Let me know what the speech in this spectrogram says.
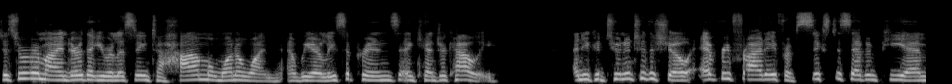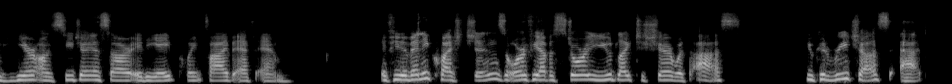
Just a reminder that you are listening to Hum 101, and we are Lisa Prinz and Kendra Cowley. And you can tune into the show every Friday from 6 to 7 p.m. here on CJSR 88.5 FM. If you have any questions or if you have a story you'd like to share with us, you could reach us at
